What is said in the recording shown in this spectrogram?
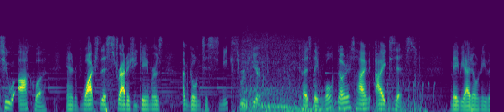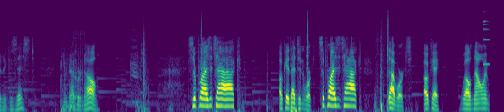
to Aqua, and watch this strategy, gamers. I'm going to sneak through here because they won't notice I, I exist. Maybe I don't even exist. You never know. Surprise attack! Okay, that didn't work. Surprise attack! That worked. Okay. Well, now I'm,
